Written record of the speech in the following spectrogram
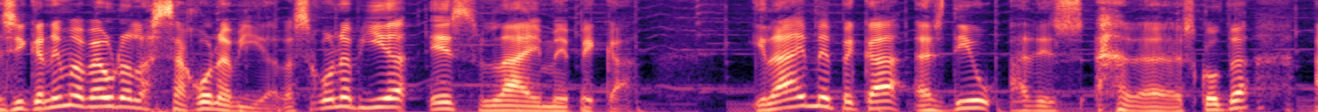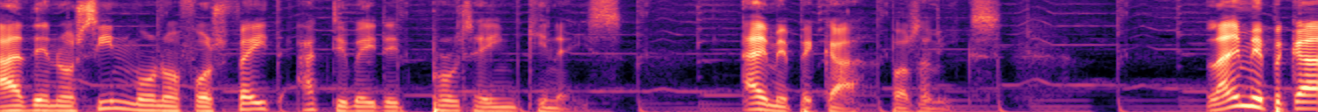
Així que anem a veure la segona via. La segona via és l'AMPK. I l'AMPK es diu, ades, escolta, Adenosine Monophosphate Activated Protein Kinase. AMPK, pels amics. La MPK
